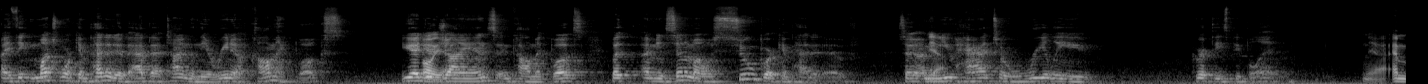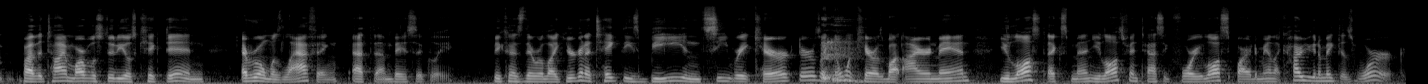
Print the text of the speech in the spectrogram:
I think much more competitive at that time than the arena of comic books. You had Oh, your yeah. giants in comic books, but I mean cinema was super competitive. So I mean Yeah. you had to really grip these people in. Yeah, and by the time Marvel Studios kicked in, everyone was laughing at them basically because they were like, "You're gonna take these B and C rate characters? Like, no one cares about Iron Man. You lost X Men. You lost Fantastic Four. You lost Spider Man. Like, how are you gonna make this work?"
